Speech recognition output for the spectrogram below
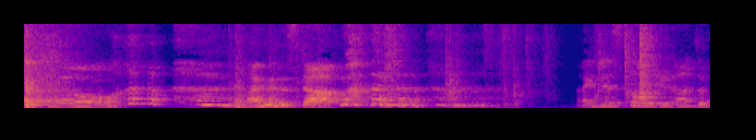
No. I'm to stop. I just told you not to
